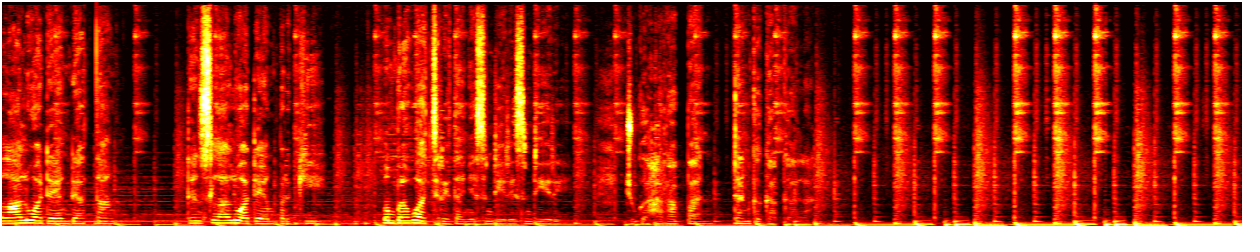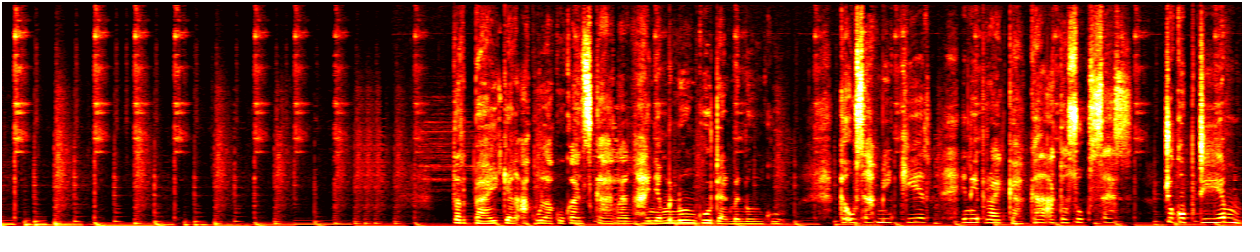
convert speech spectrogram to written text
Selalu ada yang datang dan selalu ada yang pergi, membawa ceritanya sendiri-sendiri, juga harapan dan kegagalan. Terbaik yang aku lakukan sekarang hanya menunggu dan menunggu. Gak usah mikir ini proyek gagal atau sukses. Cukup diem,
